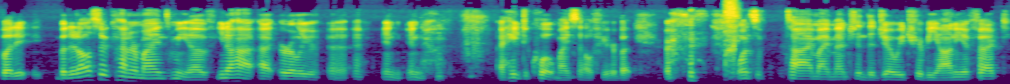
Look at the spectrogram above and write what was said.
But it but it also kind of reminds me of you know how I, earlier uh, in in I hate to quote myself here, but once upon a time I mentioned the Joey Tribbiani effect.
